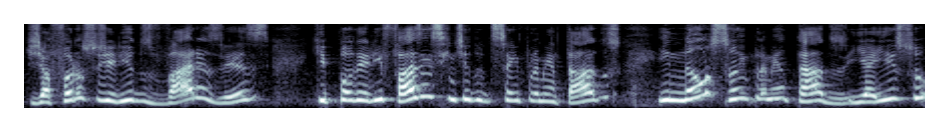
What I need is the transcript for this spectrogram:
que já foram sugeridos várias vezes, que poderiam fazem sentido de ser implementados e não são implementados. E aí isso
